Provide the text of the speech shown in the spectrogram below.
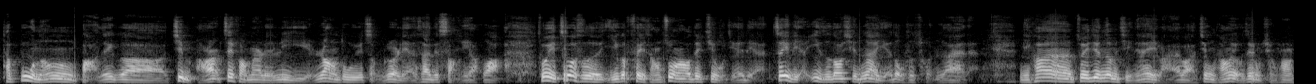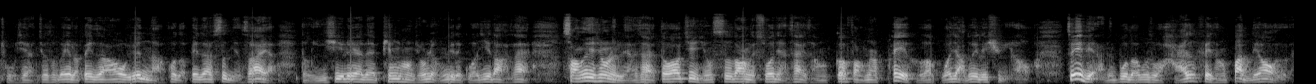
他不能把这个金牌这方面的利益让渡于整个联赛的商业化，所以这是一个非常重要的纠结点。这点一直到现在也都是存在的。你看最近这么几年以来吧，经常有这种情况出现，就是为了备战奥运呐，或者备战世锦赛呀等一系列的乒乓球领域的国际大赛、商业性的联赛，都要进行适当的缩减赛程，各方面配合国家队的需要。这一点呢，不得不说还是非常半吊子的。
